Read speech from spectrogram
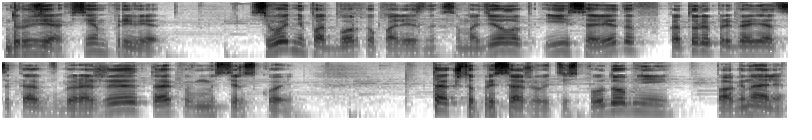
Друзья, всем привет! Сегодня подборка полезных самоделок и советов, которые пригодятся как в гараже, так и в мастерской. Так что присаживайтесь поудобнее, погнали!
